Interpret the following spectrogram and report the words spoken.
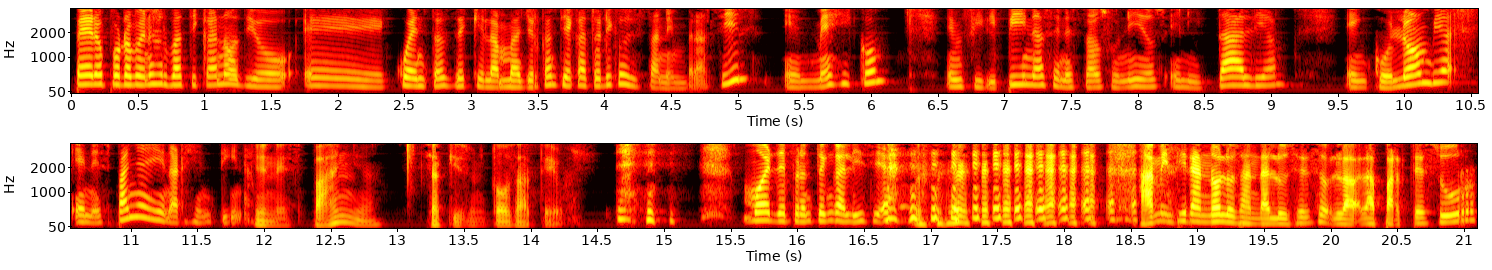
pero por lo menos el Vaticano dio eh, cuentas de que la mayor cantidad de católicos están en Brasil, en México, en Filipinas, en Estados Unidos, en Italia, en Colombia, en España y en Argentina. En España. Si aquí son todos ateos. Muerde pronto en Galicia. ah, mentira, no, los andaluces, la, la parte sur,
